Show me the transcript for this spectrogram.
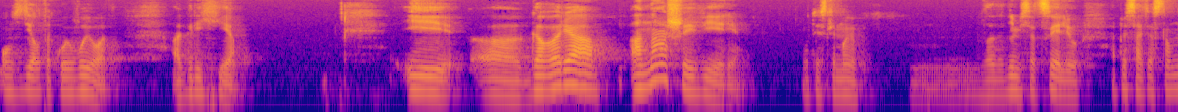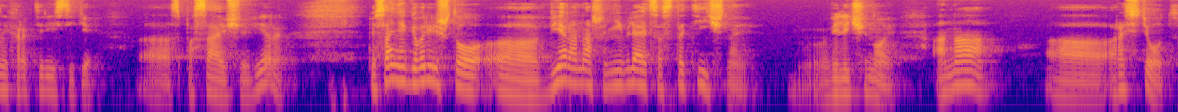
он сделал такой вывод о грехе. И э, говоря о нашей вере, вот если мы зададимся целью описать основные характеристики э, спасающей веры, Писание говорит, что э, вера наша не является статичной величиной. Она э, растет,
